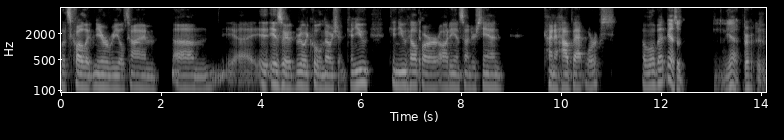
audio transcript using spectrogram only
let's call it near real time um, is a really cool notion. Can you can you help our audience understand kind of how that works a little bit? Yeah. So yeah, per,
